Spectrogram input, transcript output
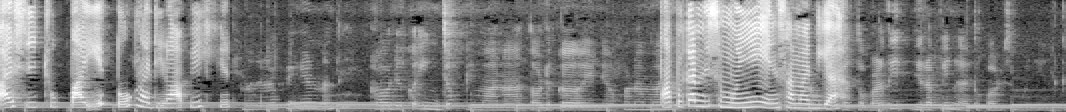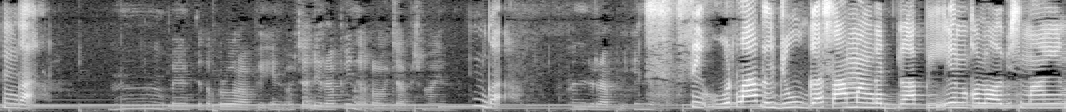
Kasih cupai itu nggak dirapihin. Nggak nanti kalau dia keinjek gimana? Atau dia ke ini apa namanya? Tapi kan disembunyiin sama dia. atau berarti dirapiin nggak tuh kalau disembunyiin? Gitu enggak hmm kayak kita perlu rapiin. Oca dirapiin nggak kalau Oca habis main? Enggak kan dirapiin ya? Si ular juga sama nggak dirapiin kalau habis main.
